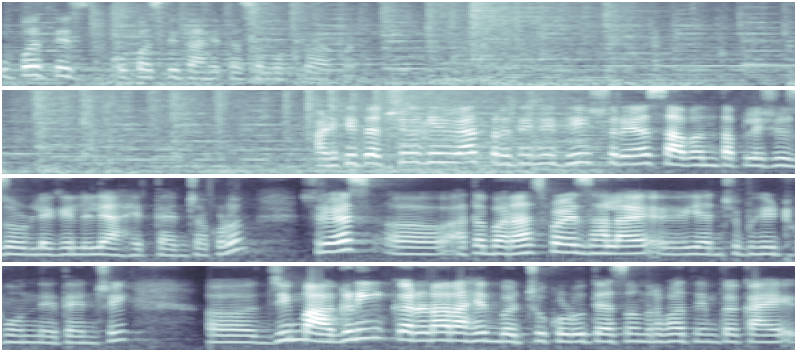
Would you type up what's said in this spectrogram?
उपस्थित उपस्थित आहेत असं बघतोय आपण. आणखी तपशील घेऊयात. प्रतिनिधी श्रेयस सावंत आपल्याशी जोडले गेलेले आहेत त्यांच्याकडून. श्रेयस आता बराच वेळ झालाय यांची भेट होऊन नेत्यांची. जी मागणी करणार आहेत बच्चू कडू त्या संदर्भात नेमकं काय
